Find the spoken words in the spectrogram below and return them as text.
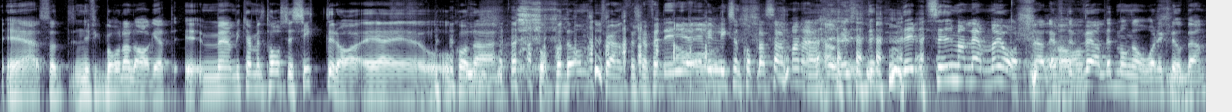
Eh, så att ni fick behålla laget. Eh, men vi kan väl ta oss till City då eh, och, och, kolla på, på de transfersen. För det, jag vill liksom koppla samman här. David Seaman lämnar ju Arsenal efter väldigt många år i klubben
